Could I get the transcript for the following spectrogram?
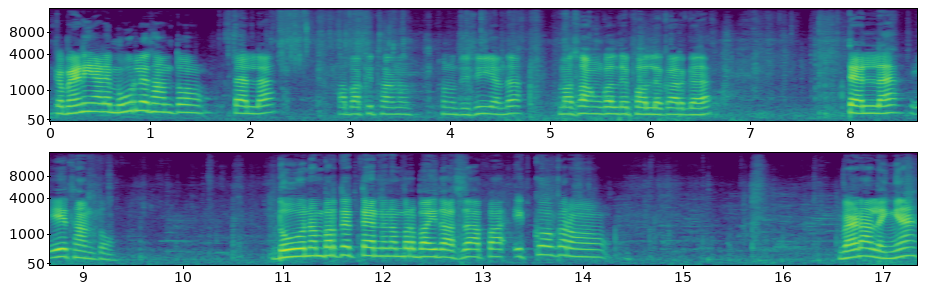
ਕਬੈਣੀ ਵਾਲੇ ਮੂਰਲੇ ਥਾਂ ਤੋਂ ਤੈਲ ਹੈ। ਆ ਬਾਕੀ ਥਾਂ ਤੁਹਾਨੂੰ ਦਿਸ ਹੀ ਜਾਂਦਾ। ਮਸਾ ਉਂਗਲ ਦੇ ਫੁੱਲ ਕਰ ਗਿਆ ਤਿਲ ਹੈ ਇਹ ਥਾਂ ਤੋਂ। 2 ਨੰਬਰ ਤੇ 3 ਨੰਬਰ ਬਾਈ ਦੱਸਦਾ ਆਪਾਂ, ਇੱਕੋ ਘਰੋਂ ਵੈੜਾਂ ਲਈਆਂ।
